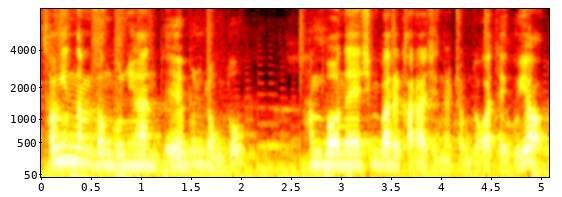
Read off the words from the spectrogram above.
성인 남성분이 한 네 분 정도 한 번에 신발을 갈아 신을 정도가 되고요.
